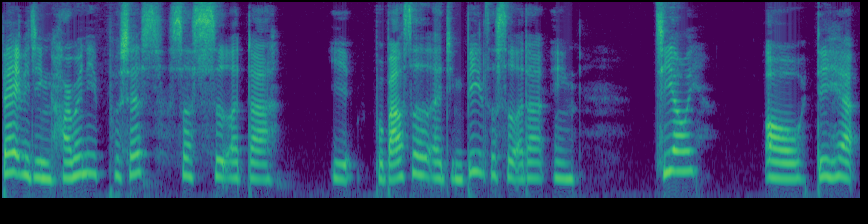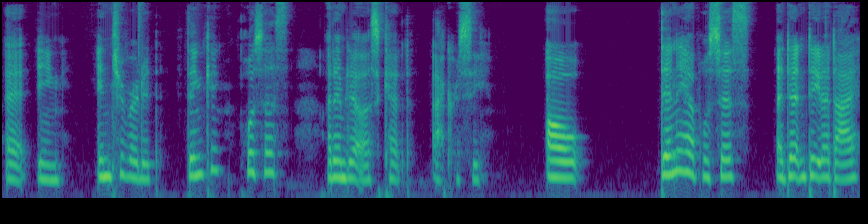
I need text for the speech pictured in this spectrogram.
bag ved din harmony-proces, så sidder der i, på bagsædet af din bil, så sidder der en 10-årig, og det her er en introverted thinking proces, og den bliver også kaldt accuracy. Og denne her proces er den del af dig,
